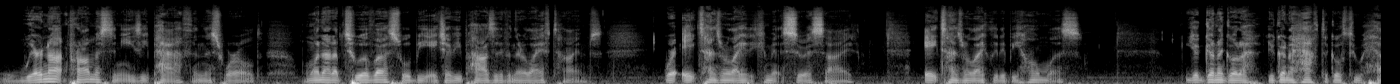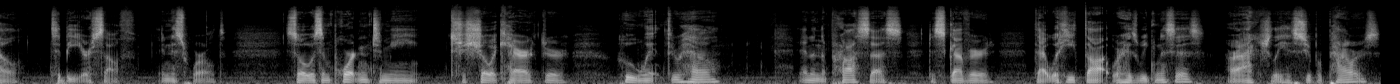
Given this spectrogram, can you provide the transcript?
we're not promised an easy path in this world. One out of two of us will be HIV positive in their lifetimes. We're eight times more likely to commit suicide, eight times more likely to be homeless. You're gonna go to you're gonna have to go through hell to be yourself in this world. So it was important to me to show a character who went through hell and in the process discovered that what he thought were his weaknesses are actually his superpowers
